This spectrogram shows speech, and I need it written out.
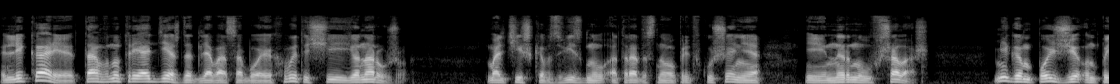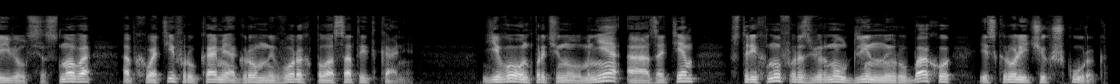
«Лекария, там внутри одежда для вас обоих, вытащи ее наружу». Мальчишка взвизгнул от радостного предвкушения и нырнул в шалаш. Мигом позже он появился снова, обхватив руками огромный ворох полосатой ткани. Его он протянул мне, а затем, встряхнув, развернул длинную рубаху из кроличьих шкурок.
